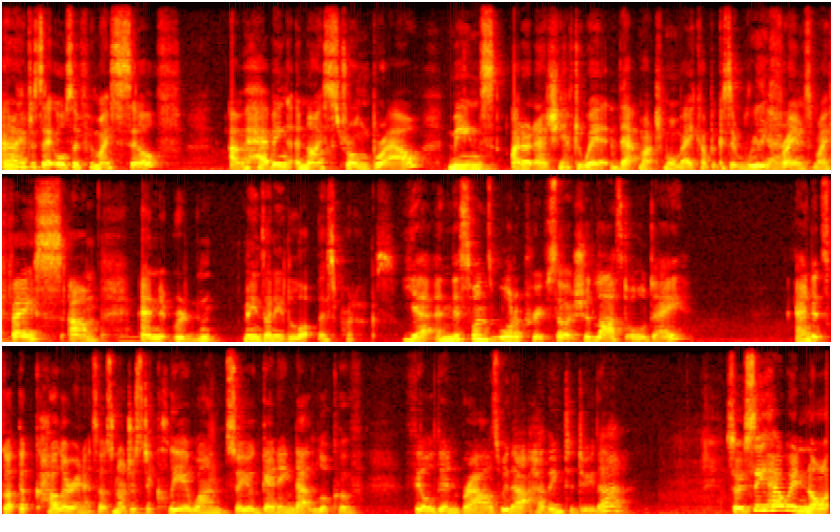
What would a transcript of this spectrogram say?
And I have to say also for myself, um, having a nice strong brow means I don't actually have to wear that much more makeup because it really Yeah. frames my face um, and it means I need a lot less products. Yeah, and this one's waterproof, so it should last all day. And it's got the color in it, so it's not just a clear one, so you're getting that look of filled in brows without having to do that. So see how we're not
